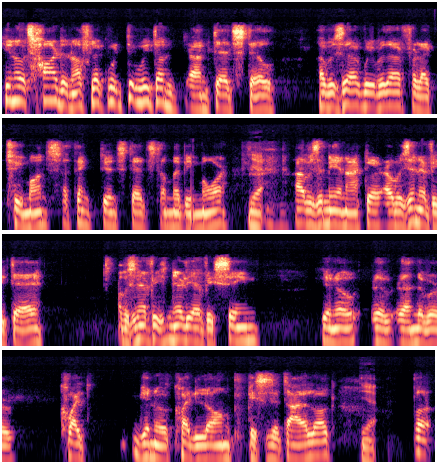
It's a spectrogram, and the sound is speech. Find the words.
You know, it's hard enough. Like we we done um, Dead Still. I was there. We were there for like two months. I think doing Dead Still, maybe more. Yeah. I was the main actor. I was in every day. I was in every nearly every scene. You know, and there were quite you know quite long pieces of dialogue. Yeah. But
